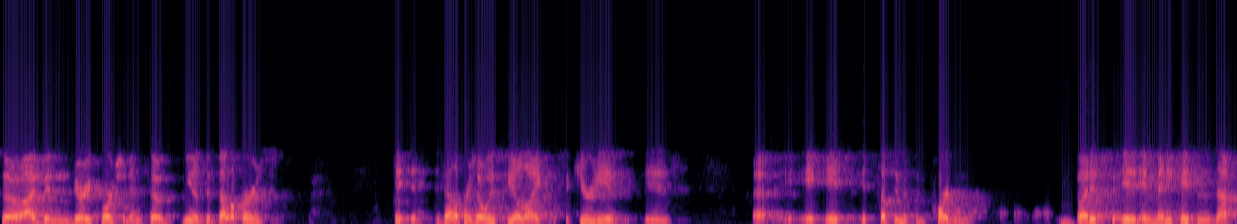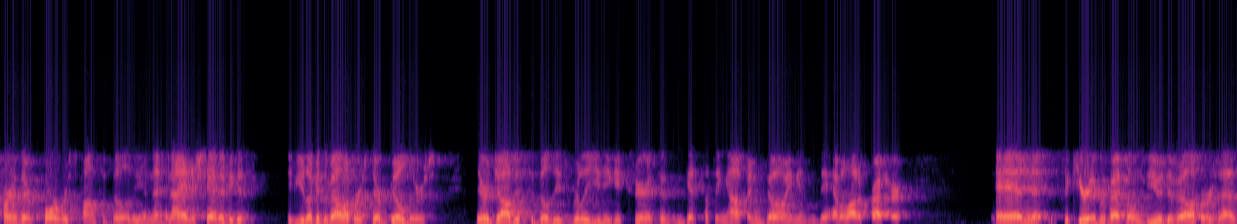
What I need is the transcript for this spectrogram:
So I've been very fortunate. And so, you know, developers, it, developers always feel like security is, is, uh, it, it's, it's something that's important, but it's, it, in many cases, is not part of their core responsibility. And, and I understand it because if you look at developers, they're builders. Their job is to build these really unique experiences and get something up and going, and they have a lot of pressure. And security professionals view developers as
